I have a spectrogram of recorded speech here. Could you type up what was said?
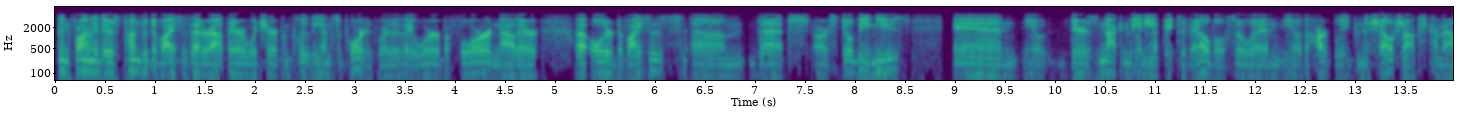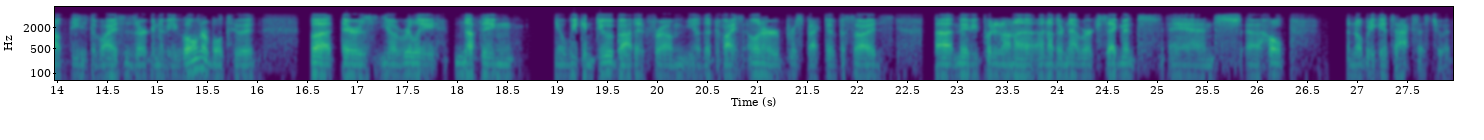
And finally, there's tons of devices that are out there which are completely unsupported, whether they were before and now they're uh, older devices um, that are still being used. And you know, there's not going to be any updates available. So when you know the Heartbleeds and the Shellshocks come out, these devices are going to be vulnerable to it. But there's you know really nothing you know we can do about it from you know the device owner perspective besides uh, maybe put it on a, another network segment and uh, hope that nobody gets access to it.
